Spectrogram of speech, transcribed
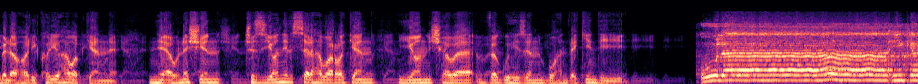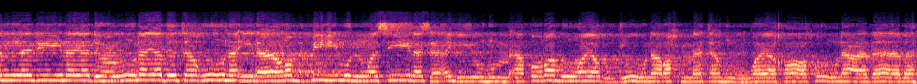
بلا هاری کاری هوا بکن نه أو نشین چه زیانی لسر هوا را کن یان شوا و گوهزن بو هندکین دی أولئك الذين يدعون يبتغون إلى ربهم الوسيلة أيهم أقرب ويرجون رحمته ويخافون عذابه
